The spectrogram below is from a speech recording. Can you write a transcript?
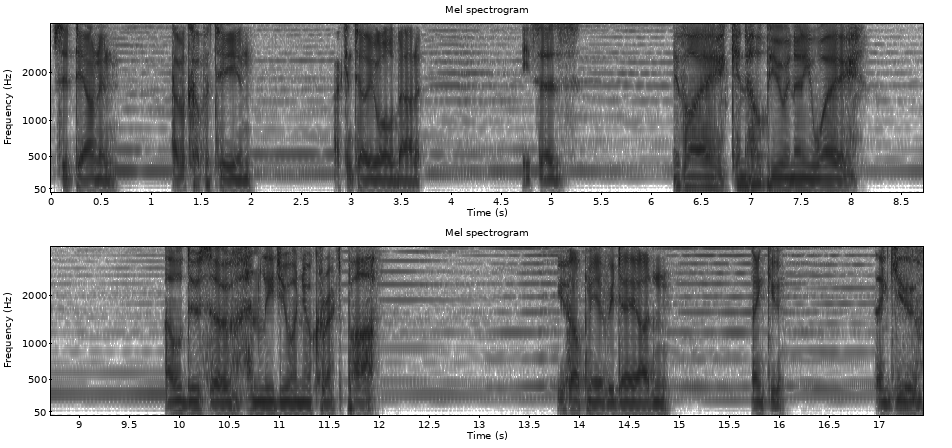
sit down and have a cup of tea and I can tell you all about it. He says, If I can help you in any way, I will do so and lead you on your correct path. You help me every day, Arden. Thank you. Thank you.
